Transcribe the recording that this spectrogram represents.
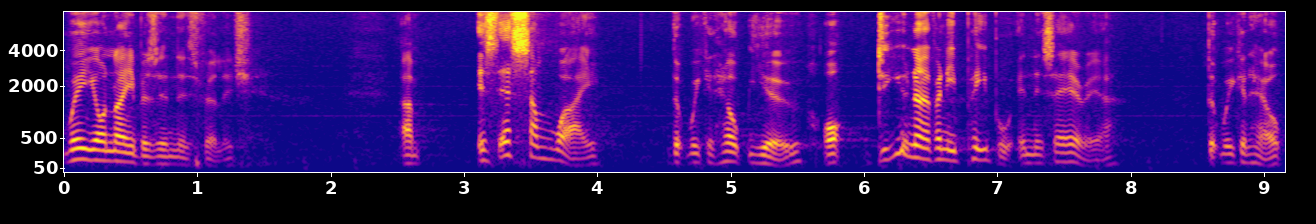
we're your neighbours in this village. Um, is there some way that we can help you? Or do you know of any people in this area that we can help?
